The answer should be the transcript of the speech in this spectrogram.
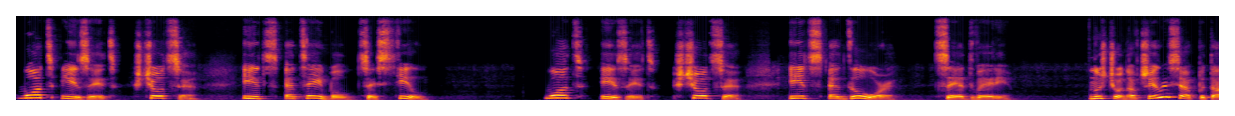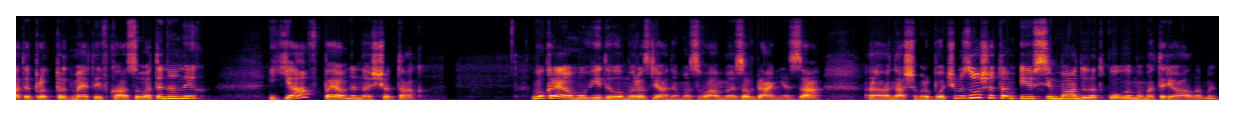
What is it? Що це? It's a table. Це стіл. What is it? Що це? It's a door. Це двері. Ну що, навчилися питати про предмети і вказувати на них? Я впевнена, що так. В окремому відео ми розглянемо з вами завдання за е, нашим робочим зошитом і всіма додатковими матеріалами.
